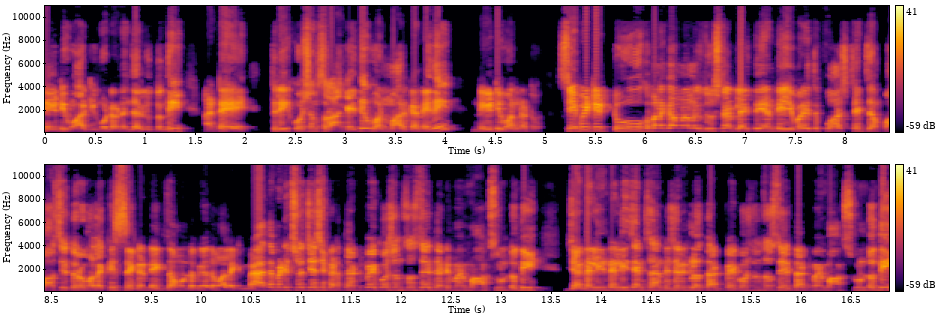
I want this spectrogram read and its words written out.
నెగిటివ్ మార్కింగ్ ఉండడం జరుగుతుంది. అంటే త్రీ క్వశ్చన్స్ రాంగ్ అయితే వన్ మార్క్ అనేది నెగిటివ్ అన్నట్టు. సిబిటి టూ మనకి మనం చూసినట్లయితే అంటే ఎవరైతే ఫస్ట్ ఎగ్జామ్ పాస్ అవుతారో వాళ్ళకి సెకండ్ ఎగ్జామ్ ఉంటుంది కదా వాళ్ళకి మ్యాథమెటిక్స్ వచ్చేసి ఇక్కడ థర్టీ ఫైవ్ క్వశ్చన్స్ వస్తాయి థర్టీ ఫైవ్ మార్క్స్ ఉంటుంది. జనరల్ ఇంటెలిజెన్స్ అండ్ రీజనింగ్లో థర్టీ ఫైవ్ క్వశ్చన్స్ వస్తాయి థర్టీ ఫైవ్ మార్క్స్ ఉంటుంది.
